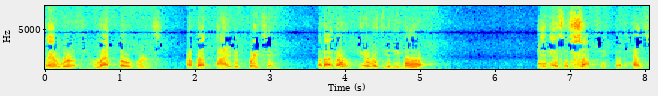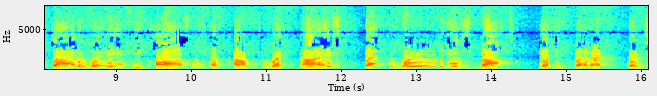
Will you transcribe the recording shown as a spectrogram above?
there were a few leftovers of that kind of preaching, but I don't hear it anymore. It is a subject that has died away because we have come to recognize that the world is not getting better. There's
